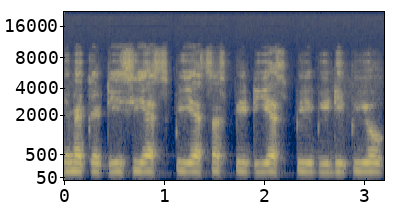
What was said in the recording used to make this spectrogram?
ਜਿਵੇਂ ਕਿ DCSP SSP DSP BDPO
